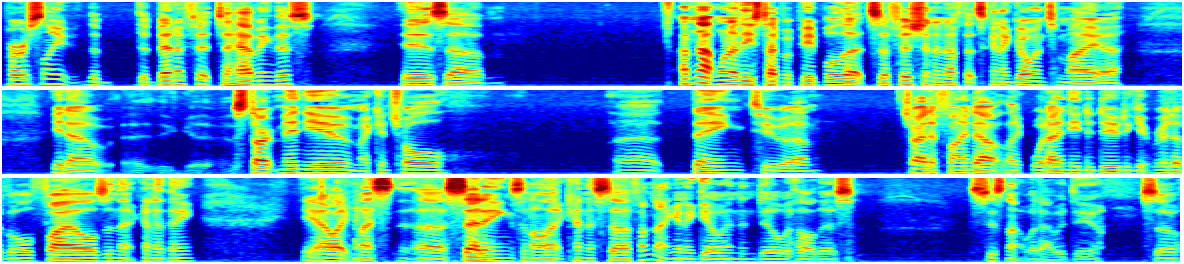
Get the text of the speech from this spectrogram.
personally the the benefit to having this is um, I'm not one of these type of people that's efficient enough that's going to go into my, uh, you know, start menu and my control uh, thing to um, try to find out like what I need to do to get rid of old files and that kind of thing. Yeah, I like my uh, settings and all that kind of stuff. I'm not going to go in and deal with all this. It's just not what I would do. So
